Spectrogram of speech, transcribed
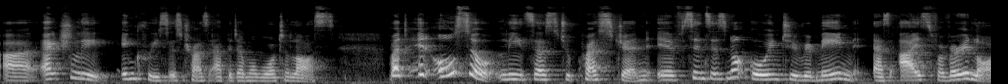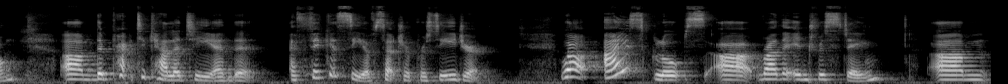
uh, actually increases transepidermal water loss. But it also leads us to question if, since it's not going to remain as ice for very long, um, the practicality and the efficacy of such a procedure. Well, ice globes are rather interesting, um,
